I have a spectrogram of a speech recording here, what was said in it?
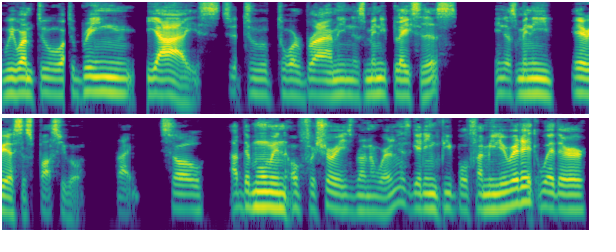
we want to to bring the eyes to, to to our brand in as many places in as many areas as possible, right? So at the moment, oh, for sure, is brand awareness, getting people familiar with it, whether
